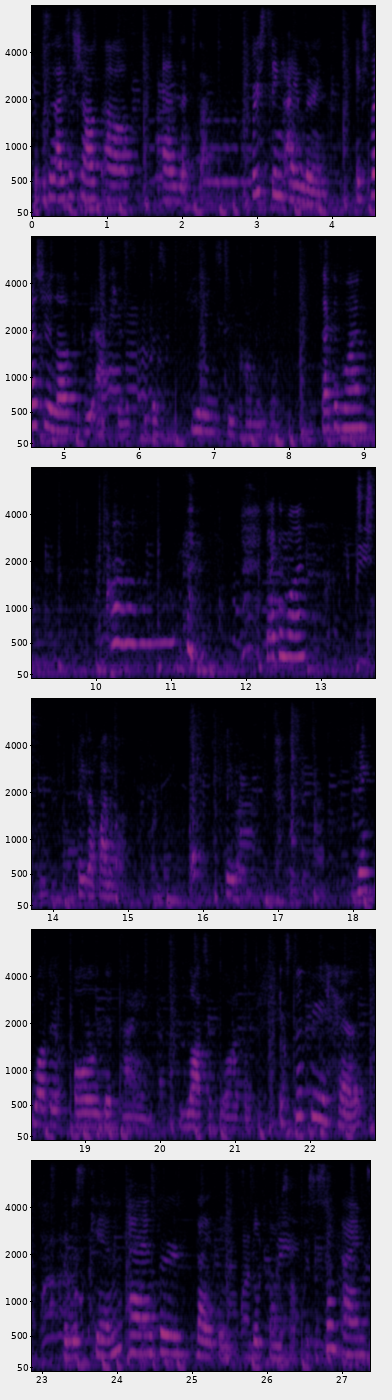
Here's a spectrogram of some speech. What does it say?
tapos na tayo sa shoutout and let's start first thing I learned express your love through actions because feelings do come and go second one Second one, wait lang, paano ba? Wait lang. Drink water all the time. Lots of water. It's good for your health, for the skin, and for dieting. It's a big thumbs up. Kasi sometimes,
